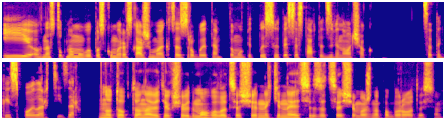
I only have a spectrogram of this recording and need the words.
І в наступному випуску ми розкажемо, як це зробити. Тому підписуйтеся, ставте дзвіночок. Це такий спойлер-тізер. Ну тобто, навіть якщо відмовили, це ще не кінець, за це ще можна поборотися.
